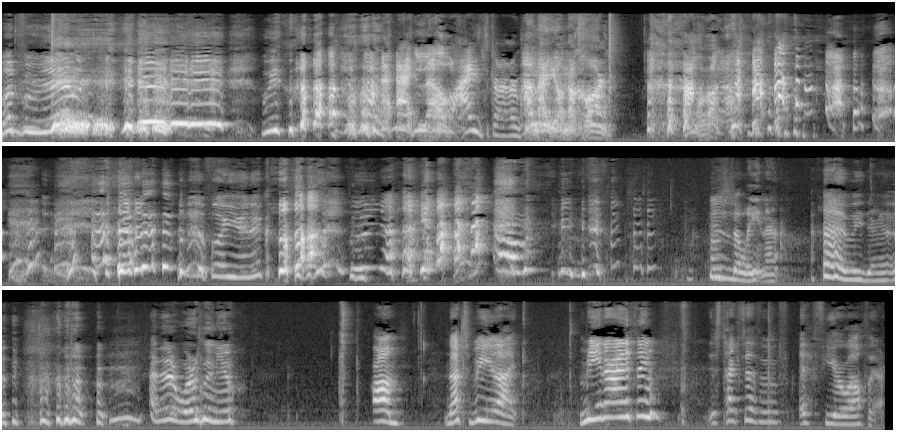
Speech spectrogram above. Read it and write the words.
Mud for we I love ice cream. I'm a unicorn. We're unicorn. um, I'm deleting it. we do. I did it worse than you. Um, not to be like mean or anything. Just text if, if you're welfare.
